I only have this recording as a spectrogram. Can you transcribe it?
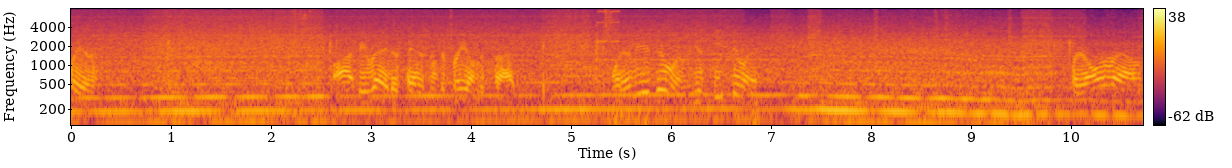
Clear. All right, be ready. There's standing some debris on the side. Whatever you're doing, just keep doing it. Clear all around.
